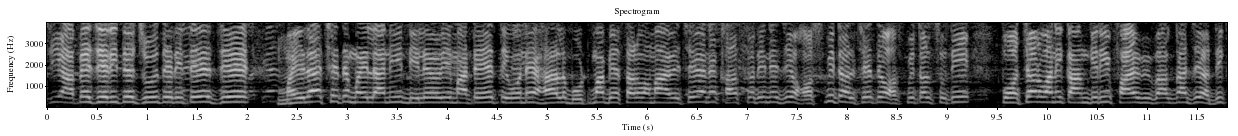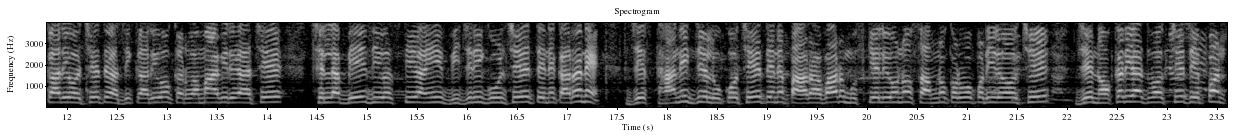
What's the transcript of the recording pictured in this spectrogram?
જી, આપે જે રીતે જોયું તે રીતે જે મહિલા છે તે મહિલાની ડિલિવરી માટે તેઓને હાલ બોટમાં બેસાડવામાં આવે છે અને ખાસ કરીને જે હોસ્પિટલ છે તે હોસ્પિટલ સુધી પહોંચાડવાની કામગીરી ફાયર વિભાગના જે અધિકારીઓ છે તે અધિકારીઓ કરવામાં આવી રહ્યા છે. છેલ્લા બે દિવસથી અહીં વીજળી ગુલ છે. તેને કારણે જે સ્થાનિક જે લોકો છે તેને પારાવાર મુશ્કેલીઓનો સામનો કરવો પડી રહ્યો છે. જે નોકરિયાત વર્ગ છે તે પણ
